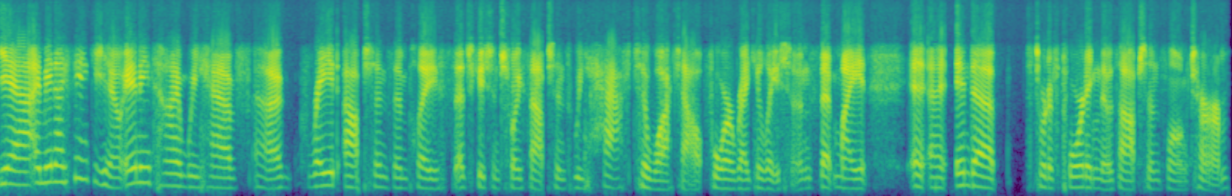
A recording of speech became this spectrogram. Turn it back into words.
Yeah, I mean, I think, you know, anytime we have uh, great options in place, education choice options, we have to watch out for regulations that might uh, uh end up sort of thwarting those options long term.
